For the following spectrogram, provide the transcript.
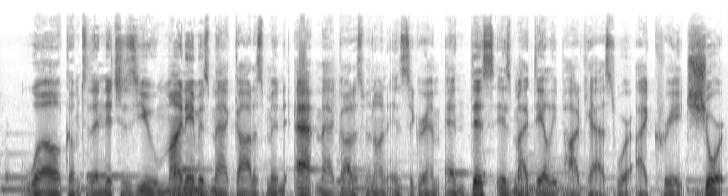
Welcome to the Niche Is You. My name is Matt Gottesman at Matt Gottesman on Instagram, and this is my daily podcast where I create short,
